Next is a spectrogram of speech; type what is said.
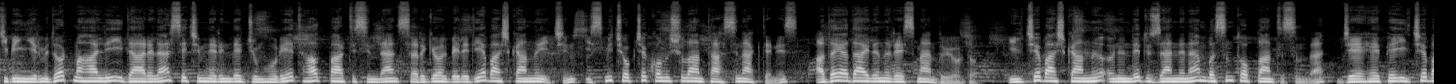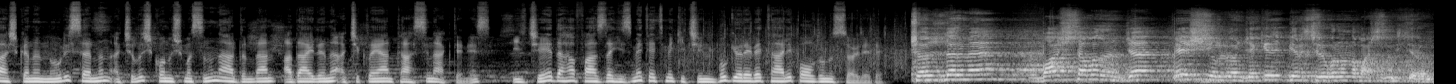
2024 mahalli idareler seçimlerinde Cumhuriyet Halk Partisi'nden Sarıgöl Belediye Başkanlığı için ismi çokça konuşulan Tahsin Akdeniz, aday adaylığını resmen duyurdu. İlçe başkanlığı önünde düzenlenen basın toplantısında, CHP ilçe başkanı Nuri Sarı'nın açılış konuşmasının ardından adaylığını açıklayan Tahsin Akdeniz, ilçeye daha fazla hizmet etmek için bu göreve talip olduğunu söyledi. Sözlerime başlamadan önce 5 yıl önceki bir sloganımla başlamak istiyorum.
